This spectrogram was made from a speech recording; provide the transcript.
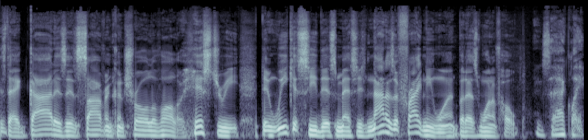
is that God is in sovereign control of all of history, then we can see this message not as a frightening one, but as one of hope. Exactly.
